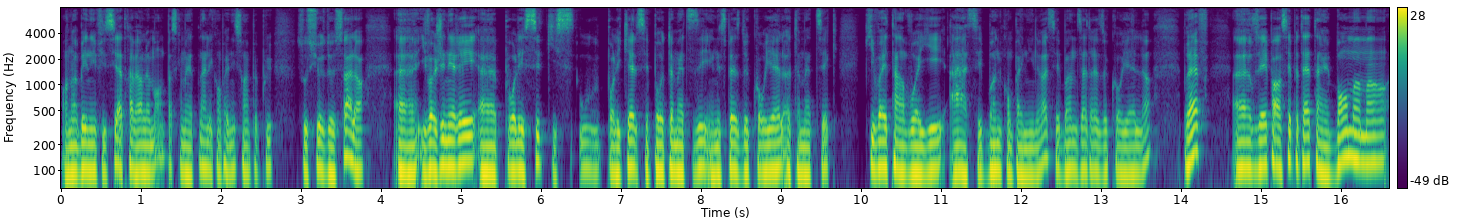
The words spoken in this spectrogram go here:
On en bénéficie à travers le monde parce que maintenant les compagnies sont un peu plus soucieuses de ça. Alors, euh, il va générer euh, pour les sites qui ou pour lesquels c'est pas automatisé une espèce de courriel automatique qui va être envoyé à ces bonnes compagnies-là, ces bonnes adresses de courriel-là. Bref, vous avez passé peut-être un bon moment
